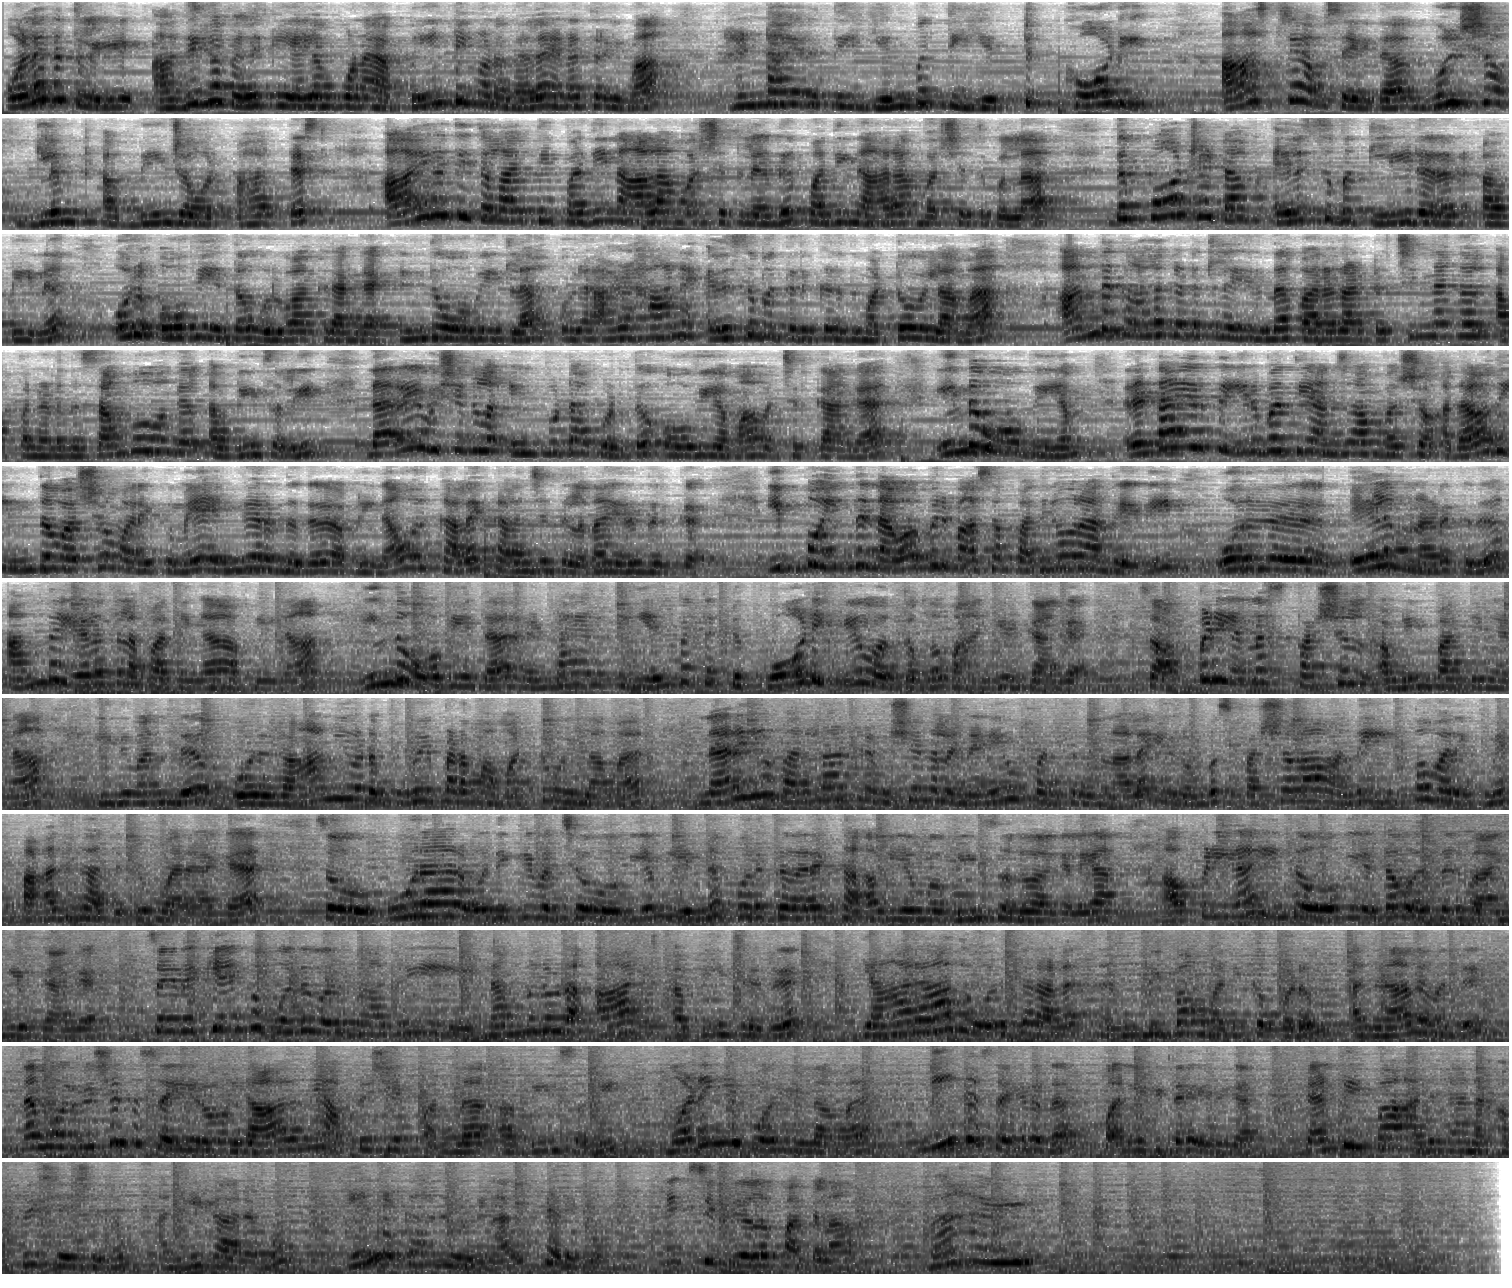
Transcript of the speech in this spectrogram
உலகத்திலேயே அதிக விலைக்கு ஏலம் போன பெயிண்டிங்கோட விலை என்ன தெரியுமா? ரெண்டாயிரத்தி எண்பத்தி எட்டு கோடி. ஆஸ்திரியாவை சேர்ந்த குல்ஷாஃப் கிளிம்ட் அப்படின்ற ஒரு ஆர்டிஸ்ட் ஆயிரத்தி தொள்ளாயிரத்தி பதினாலாம் வருஷத்துல இருந்து பதினாறாம் வருஷத்துக்குள்ள த போர்ட்ரேட் ஆஃப் எலிசபெத் லீடரர் அப்படின்னு ஒரு ஓவியத்தை உருவாக்குறாங்க. இந்த ஓவியத்துல ஒரு அழகான எலிசபெத் இருக்கிறது மட்டும் இல்லாம அந்த காலகட்டத்துல இருந்த வரலாற்று சின்னங்கள் அப்ப நடந்த சம்பவங்கள் அப்படின்னு சொல்லி நிறைய விஷயங்களை இன்புட்டா கொடுத்து ஓவியமா வச்சிருக்காங்க. இந்த ஓவியம் ரெண்டாயிரத்தி இருபத்தி அஞ்சாம் வருஷம் அதாவது இந்த வருஷம் வரைக்குமே எங்க இருந்தது அப்படின்னா ஒரு கலை களஞ்சத்துல தான் இருந்திருக்கு. இப்போ இந்த நவம்பர் மாசம் பதினோராம் தேதி ஒரு ஏலம் நடக்குது. அந்த ஏலத்துல பாத்தீங்க அப்படின்னா இந்த ஓவியத்தை ரெண்டாயிரத்தி எண்பத்தெட்டு கோடிக்கு ஒருத்தவங்க வாங்கியிருக்காங்க. ஸோ அப்படி என்ன ஸ்பெஷல் அப்படின்னு பாத்தீங்கன்னா இது வந்து ஒரு ராணியோட புகைப்படமா மட்டும் இல்லாம நிறைய வரலாற்று விஷயங்களை நினைவுபடுத்துறதுனால இது ரொம்ப ஸ்பெஷலா வந்து இப்போ வரைக்குமே பாதுகாத்துட்டும் வராங்க. சோ ஊரார் ஒதுக்கி வச்ச ஓவியம் என்ன பொறுத்தவரை காவியம் அப்படின்னு சொல்லுவாங்க இல்லையா? அப்படிதான் இந்த ஓவியத்தை ஒருத்தர் வாங்கியிருக்காங்க. ஸோ இதை கேட்கும் போது ஒரு மாதிரி நம்மளோட ஆர்ட் அப்படின்றது யாராவது ஒருத்தரால கண்டிப்பா மதிக்கப்படும். அதனால வந்து நம்ம ஒரு விஷயத்த செய்யறோம் யாருமே அப்ரிஷியேட் பண்ணல அப்படின்னு சொல்லி முடங்கி போயிடலாம நீங்க செய்யறத பண்ணிக்கிட்டே இருங்க. கண்டிப்பா அதுக்கான அப்ரிசியேஷனும் அங்கீகாரமும் என்னைக்காவது ஒரு நாள் கிடைக்கும். நெக்ஸ்ட் வீடியோல பார்க்கலாம். பாய்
